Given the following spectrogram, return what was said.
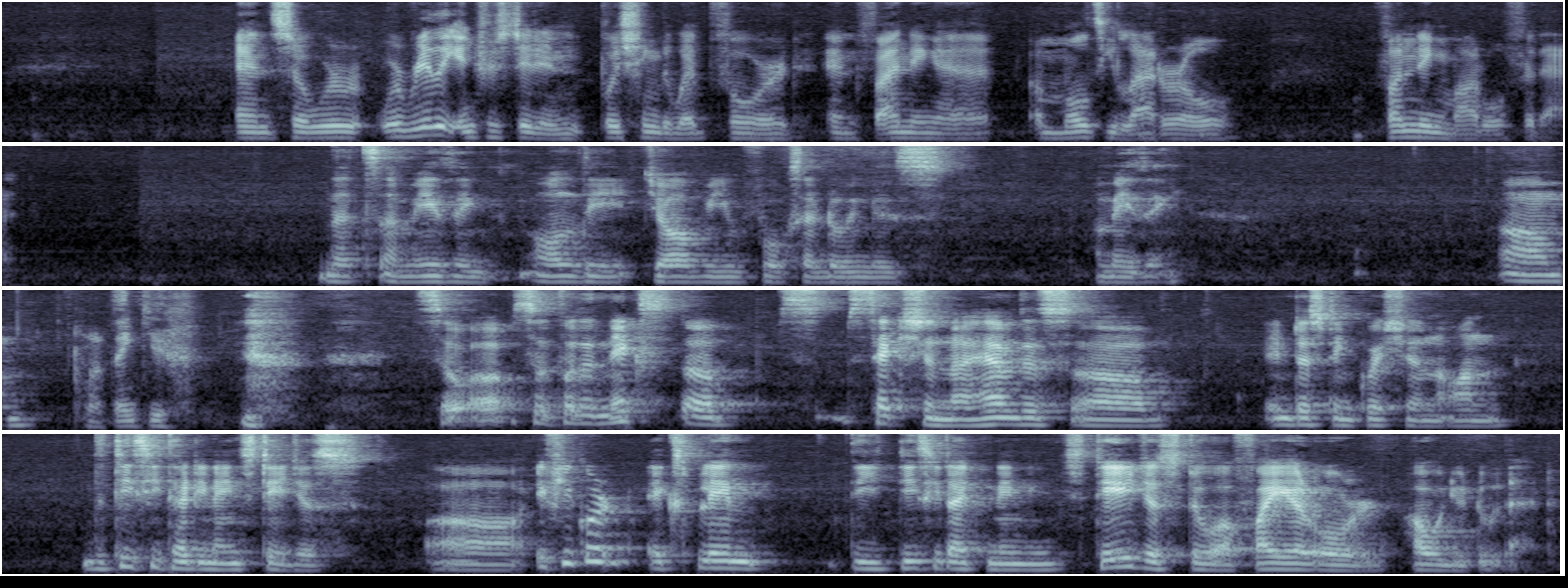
And so we're we're really interested in pushing the web forward and finding a, a multilateral funding model for that. That's amazing. All the job you folks are doing is amazing. Um, well, thank you. So, uh, so for the next uh, s- section, I have this uh, interesting question on the TC39 stages. Uh, if you could explain the TC39 stages to a five-year-old, how would you do that?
